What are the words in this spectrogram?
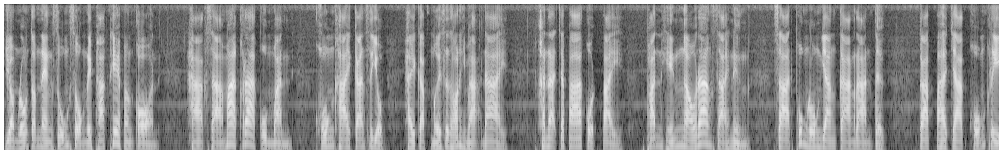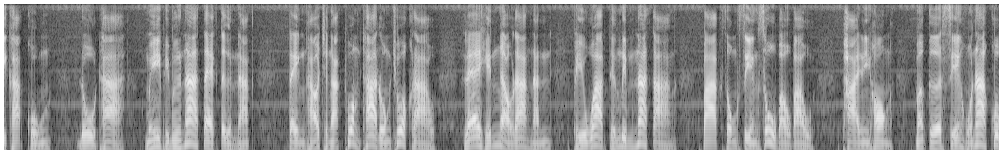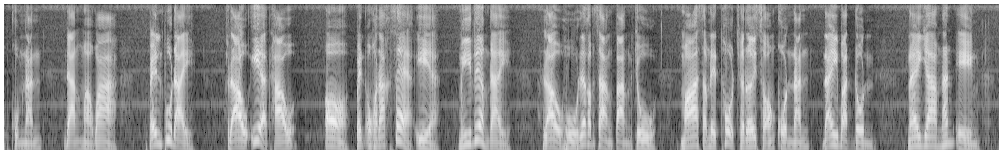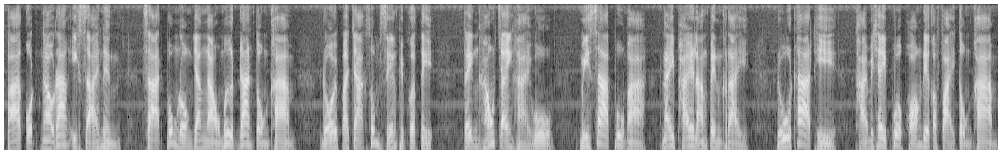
ย่อมลงตำแหน่งสูงส่งในพักเทพมังกร หากสามารถคร่ากลุ่มมัน คงคายการสยบให้กับเหมยสะท้อนหิมะได้ ขณะจะปรากฏไป พันเห็นเงาร่างสายหนึ่ง สาดพุ่งลงยังกลางลานตึก กลับมาจากผงครีคะขุง ดูท่ามีฝีมือหน้าแตกตื่นนัก แต่งเหาชะงักท่วงท่าลงชั่วคราว และเห็นเงาร่างนั้น ผิววาบถึงริมหน้าต่าง ปากส่งเสียงสู้เบาๆ ภายในห้องมาเกิดเสียงหัวหน้าควบคุมนั้น ดังมาว่า เป็นผู้ใด เราเอี้ยเท้าอ้อเป็นองครักษ์แท้เอี้ยมีเรื่องใด เล่าหูได้คำสั่งปังจู มาสำเร็จโทษเฉลยสองคนนั้นในบัดดล ในยามนั้นเองปรากฏเงาร่างอีกสายหนึ่ง สาดพุ่งลงยังเงามืดด้านตรงข้าม โดยประจากซุ้มเสียงผิดปกติ เต็งเหาใจหายวูมิทราบผู้มาในภายหลังเป็นใคร ดูท่าทีายไม่ใช่พวกพ้องเดียวกับฝ่ายตรงข้าม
